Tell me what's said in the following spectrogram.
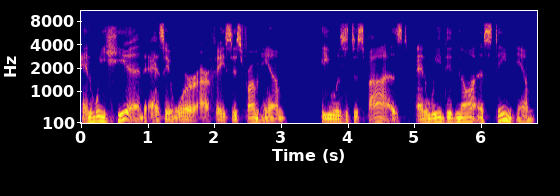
And we hid, as it were, our faces from him. He was despised, and we did not esteem him.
